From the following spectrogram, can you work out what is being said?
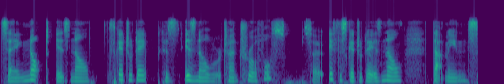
saying not is null scheduled date because is null will return true or false. So if the scheduled date is null, that means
